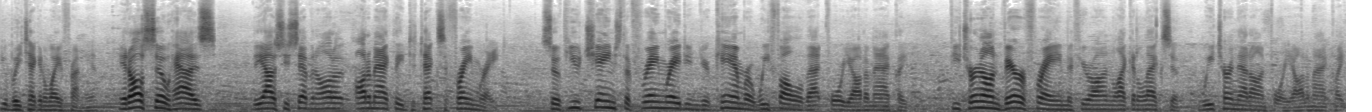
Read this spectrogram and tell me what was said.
you'll be taken away from you. It also has the Odyssey 7 auto, automatically detects the frame rate. So if you change the frame rate in your camera, we follow that for you automatically. If you turn on VariFrame, if you're on like an Alexa, we turn that on for you automatically.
